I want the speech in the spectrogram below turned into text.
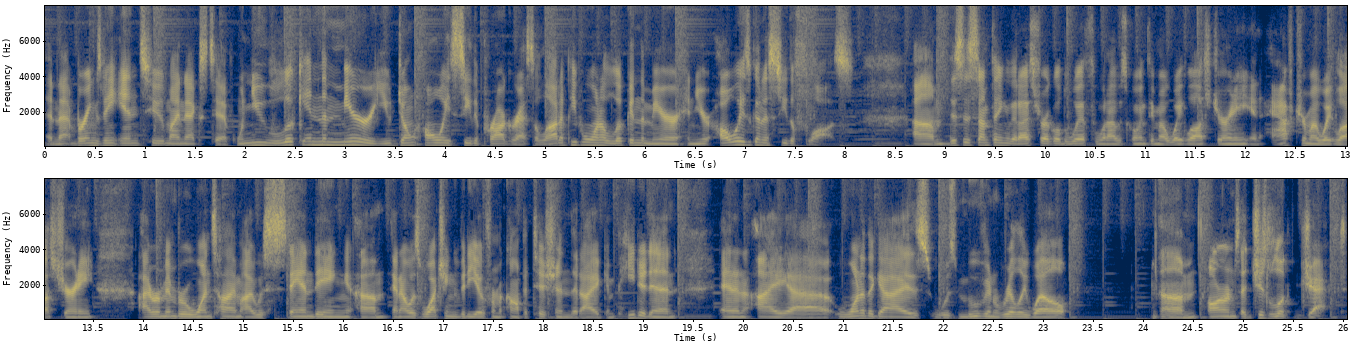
And that brings me into my next tip. When you look in the mirror, you don't always see the progress. A lot of people want to look in the mirror, and you're always going to see the flaws. Um, this is something that I struggled with when I was going through my weight loss journey. And after my weight loss journey, I remember one time I was standing um, and I was watching video from a competition that I competed in. And I, uh, one of the guys was moving really well. Um, arms, I just looked jacked.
